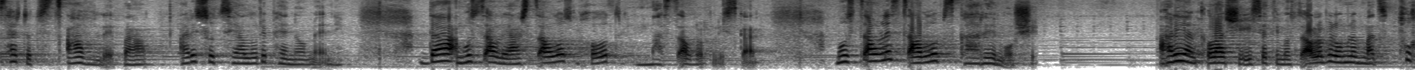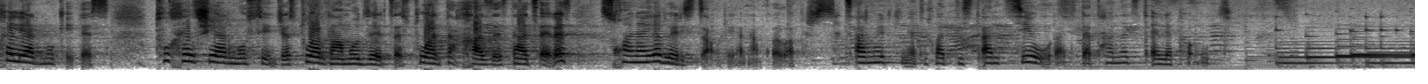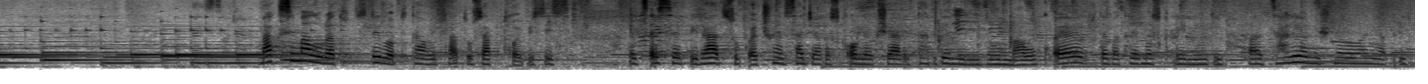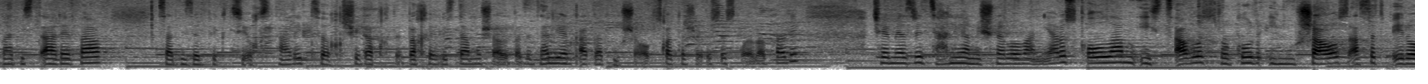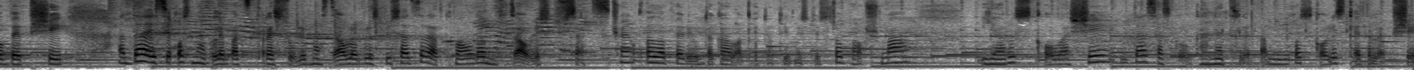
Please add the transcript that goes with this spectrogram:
საერთოდ სწავლება არის სოციალური ფენომენი. და მოსწავლე არ სწავლობს მხოლოდ მასწავლებლისგან. მოსწავლე სწავლობს გარემოში. არიან კლასში ისეთი მოსწავლეები, რომლებმაც თუ ხელი არ მოკიდეს, თუ ხელში არ მოსინჯეს, თუ არ გამოძერწეს, თუ არ დახაზეს, დაწერეს, სხვანაირად ვერ ისწავლიან ამ ყველაფერს. წარმოიდგინეთ ახლა დისტანციურად და თანაც ტელეფონით. მაქსიმალურად ვცდილობთ დავიცვათ უსაფრთხოების ის წესები, რაც უკვე ჩვენ საჯარო სკოლებში არის დადგენილი ნორმა უკვე, ხდება თერმოსკრინინგი. ძალიან მნიშვნელოვანია პირბადის ტარება, სადიზინფექციო ხსნარით ხშირად ხდება ხელის დამუშავება და ძალიან კარგად მუშაობს სხვათა შორის ეს ყველაფერი. ჩემი აზრით ძალიან მნიშვნელოვანია, რომ სკოლამ ისწავლოს როგორ იმუშაოს ასეთ პირობებში. და ეს იყოს ნაკლებად სტრესული მასწავლებლისთვისაც და რა თქმა უნდა მოსწავლისთვისაც. ჩვენ ყველაფერი უნდა გავაკეთოთ იმისთვის, რომ ბავშვმა იაროს სკოლაში და სასკოლო განათლება მიიღოს სკოლის კედლებში.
